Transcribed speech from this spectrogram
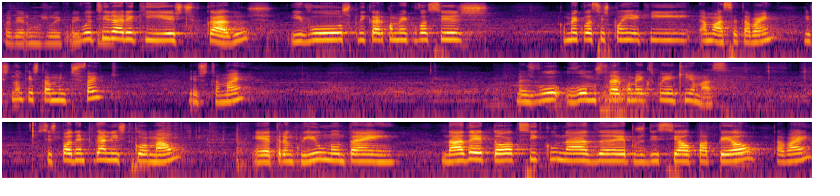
Para vermos o efeito. Vou tirar aqui estes bocados e vou explicar como é que vocês como é que vocês põem aqui a massa, está bem? Este não, que este está muito desfeito. Este também. Mas vou, vou mostrar como é que se põe aqui a massa. Vocês podem pegar nisto com a mão. É tranquilo, não tem nada é tóxico, nada é prejudicial para a pele, está bem?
